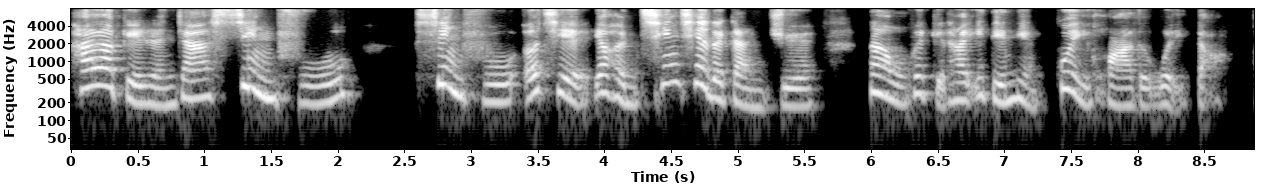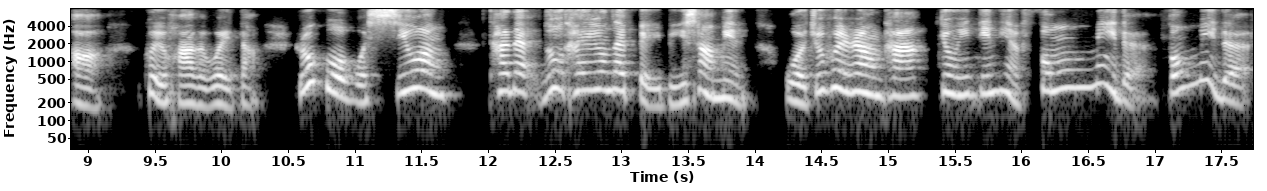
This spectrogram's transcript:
他要给人家幸福、幸福，而且要很亲切的感觉。那我会给他一点点桂花的味道啊，桂花的味道。如果我希望他在，如果他用在 baby 上面，我就会让他用一点点蜂蜜的蜂蜜的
